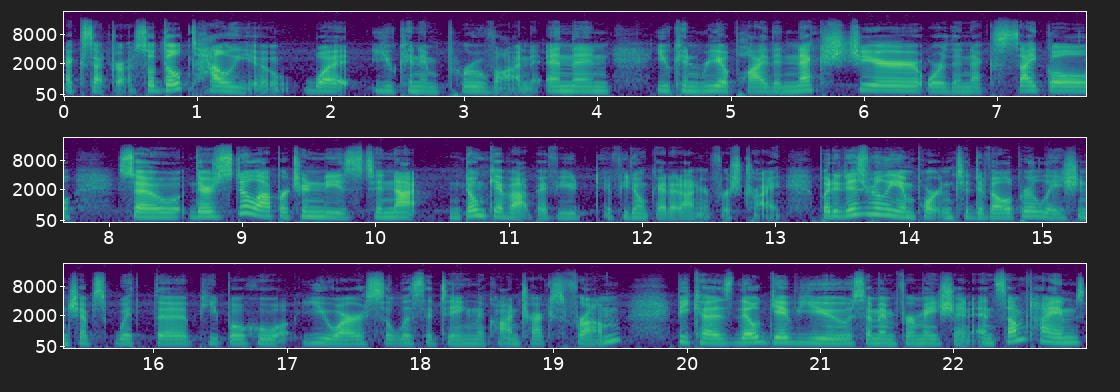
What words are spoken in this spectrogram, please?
etc. So they'll tell you what you can improve on and then you can reapply the next year or the next cycle. So there's still opportunities to not don't give up if you if you don't get it on your first try. But it is really important to develop relationships with the people who you are soliciting the contracts from because they'll give you some information. And sometimes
